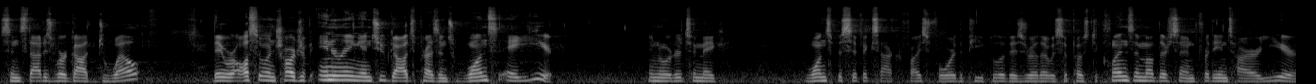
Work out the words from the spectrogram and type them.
since that is where God dwelt. They were also in charge of entering into God's presence once a year in order to make one specific sacrifice for the people of Israel that was supposed to cleanse them of their sin for the entire year.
